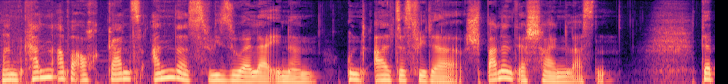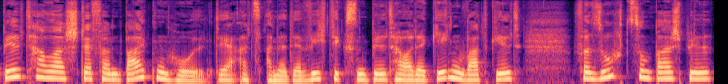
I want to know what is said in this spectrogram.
Man kann aber auch ganz anders visuell erinnern und Altes wieder spannend erscheinen lassen. Der Bildhauer Stefan Balkenhol, der als einer der wichtigsten Bildhauer der Gegenwart gilt, versucht zum Beispiel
